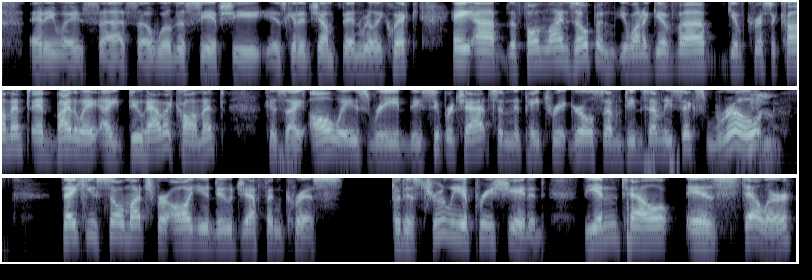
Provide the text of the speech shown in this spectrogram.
Anyways, uh, so we'll just see if she is going to jump in really quick. Hey, the phone line's open. You want to give give Chris a comment? And by the way, I do have a comment because I always read the super chats. And the Patriot Girl 1776 wrote, "Thank you so much for all you do, Jeff and Chris. It is truly appreciated. The intel is stellar."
